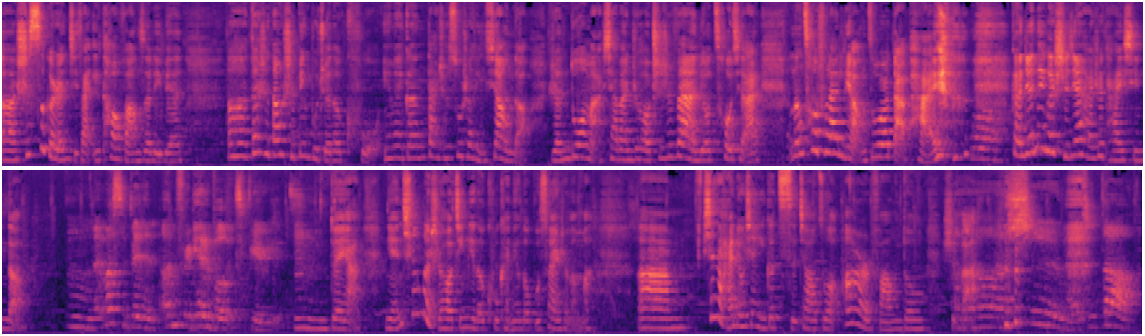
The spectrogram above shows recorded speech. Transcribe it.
呃，十四个人挤在一套房子里边，呃，但是当时并不觉得苦，因为跟大学宿舍挺像的，人多嘛，下班之后吃吃饭就凑起来，能凑出来两桌打牌 感觉那个时间还是开心的。mm, that must have been an unforgettable experience. 嗯，对呀，年轻的时候经历的苦肯定都不算什么嘛。啊、现在还流行一个词叫做二房东，是吧？Ah, 是，我知道.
